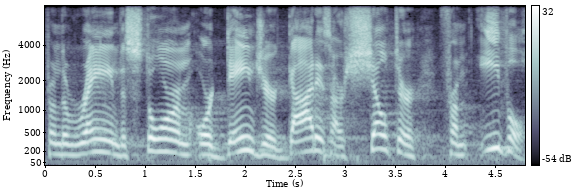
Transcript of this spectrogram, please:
from the rain, the storm, or danger. God is our shelter from evil.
